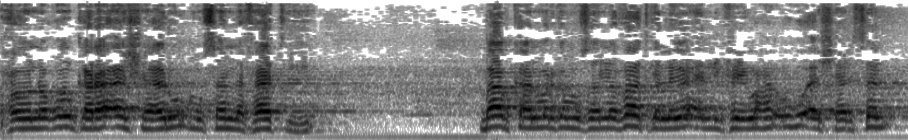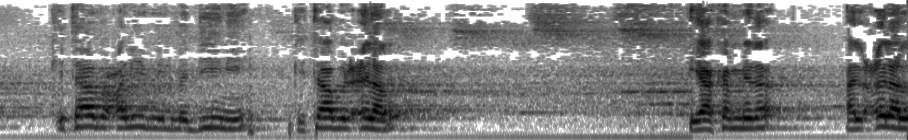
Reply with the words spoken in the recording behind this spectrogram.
wuxuu noqon karaa ashharu musanafaatihi baabkan marka musanafaadka laga alifay waxaa ugu ashharsan kitaabu cali bni اlmadini kitaabu اlcilal yaa ka mida alcilal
